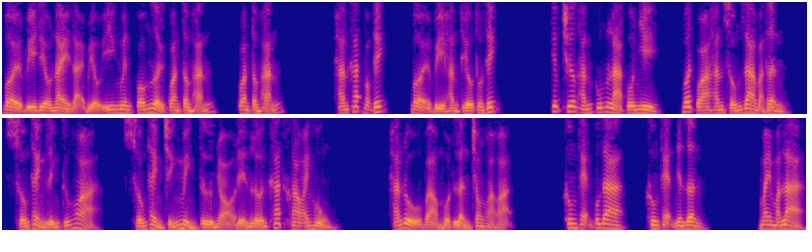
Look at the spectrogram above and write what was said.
bởi vì điều này đại biểu y nguyên có người quan tâm hắn, quan tâm hắn. Hắn khát vọng thích, bởi vì hắn thiếu thốn thích. Kiếp trước hắn cũng là cô nhi, bất quá hắn sống ra bản thân, sống thành lính cứu hỏa, sống thành chính mình từ nhỏ đến lớn khát khao anh hùng. Hắn đổ vào một lần trong hỏa hoạn. Không thẹn quốc gia, không thẹn nhân dân. May mắn là,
